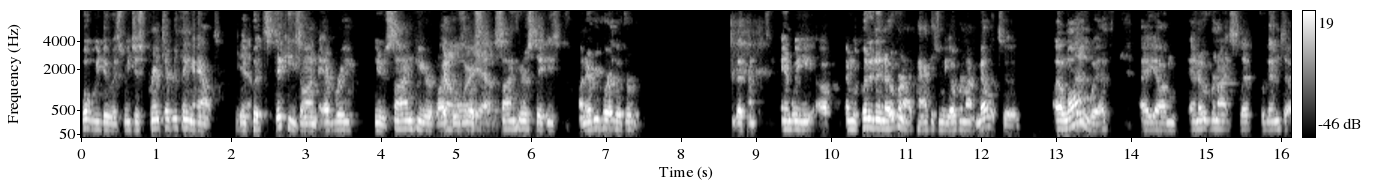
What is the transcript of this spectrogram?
what we do is we just print everything out Yeah. we put stickies on every you know sign here like Don't those worry, little yeah. sign here stickies on everywhere that they're that and we uh, and we put it in an overnight package and we overnight mail it to them along with a um an overnight slip for them to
